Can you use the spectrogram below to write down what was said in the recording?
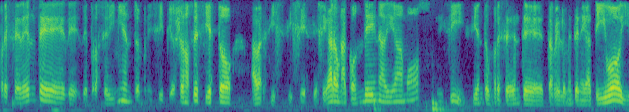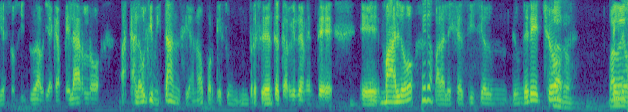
precedente de, procedimiento en principio. Yo no sé si esto, a ver, si, si, se llegara a una condena, digamos, y sí, siente un precedente terriblemente negativo y eso sin duda habría que apelarlo hasta la última instancia, ¿no? Porque es un, precedente terriblemente eh, malo para el ejercicio de un, de un derecho. Claro. Cuando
